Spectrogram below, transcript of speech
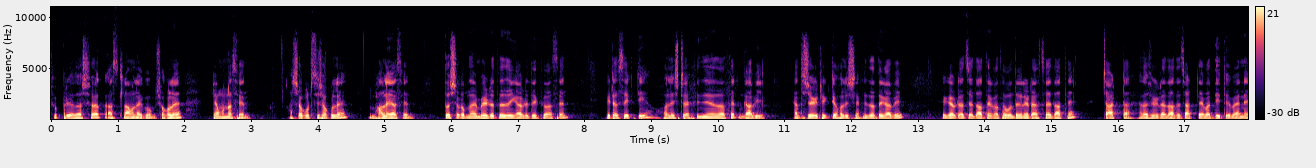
সুপ্রিয় দর্শক, আসসালামু আলাইকুম। সকলে কেমন আছেন? আশা করছি সকলে ভালোই আছেন। দর্শক, আপনার ভিডিওতে যে গাবিটি দেখতে পাচ্ছেন, এটা হচ্ছে একটি হলিস্টার ফিজিয়ান দাঁতের গাবি হ্যাঁ দর্শক, এটা একটি হলিস্টার ফিজিয়ান জাতের গাবি এই গাবিটা হচ্ছে দাঁতের কথা বলতে গেলে এটা হচ্ছে দাঁতে চারটা। হ্যাঁ দর্শক, এটা দাঁতে চারটা, এবার দ্বিতীয় ব্যানে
